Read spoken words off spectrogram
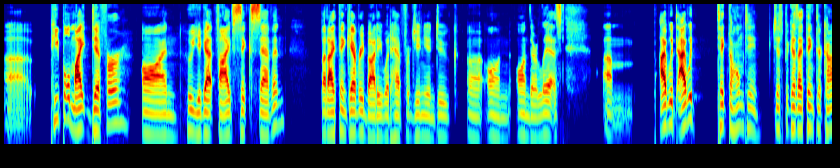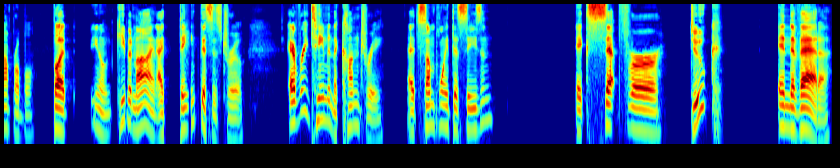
uh, people might differ on who you got five, six, seven but I think everybody would have Virginia and Duke uh, on on their list. Um, I would I would take the home team just because I think they're comparable. But you know, keep in mind, I think this is true. Every team in the country at some point this season, except for Duke and Nevada,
